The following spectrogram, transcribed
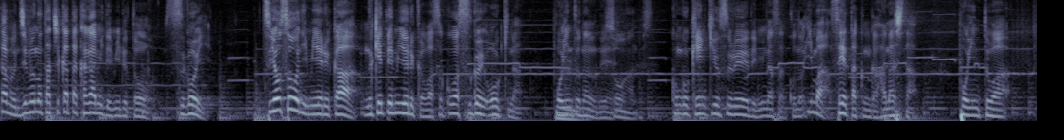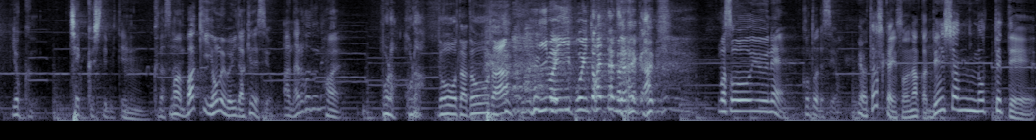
多分自分の立ち方鏡で見るとすごい強そうに見えるか抜けて見えるかはそこはすごい大きなポイントなので、そうなんです。今後研究する上で皆さんこの今せいたくんが話したポイントはよくチェックしてみてください、まあバキ読めばいいだけですよ。あなるほどね、はい。ほらほらどうだどうだ。今いいポイント入ったんじゃないかまあそういうねことですよ。いや確かにそのなんか電車に乗ってて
